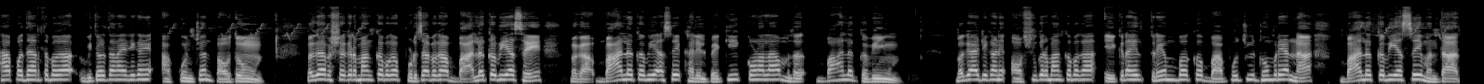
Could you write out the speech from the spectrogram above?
हा पदार्थ बघा वितळताना या ठिकाणी आकुंचन पावतो. बघा प्रश्न क्रमांक बघा पुढचा बघा बालकवी असे. बघा बालकवी असे खालीलपैकी कोणाला म्हणतात? बालकवी. बघा या ठिकाणी ऑप्शन क्रमांक बघा. एक राहील त्र्यंबक बापूजी ठोंबरे यांना बालकवी असे म्हणतात.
